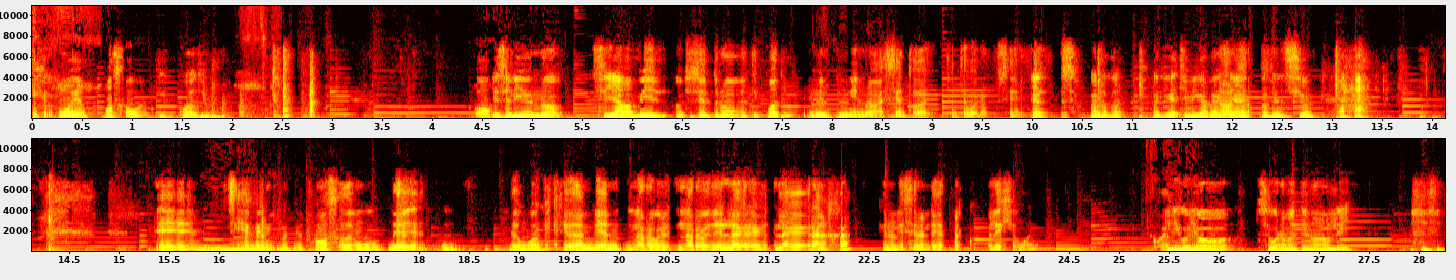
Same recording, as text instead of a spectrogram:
Es como bien famoso, weón. El 4. Oh, Ese libro se llama 1894. mil- 1984, sí. Eso, perdón. Para que caché mi capacidad de retención. Eh, sí, es bien, famoso. De un, de, de un weón que escribió también La, la rebelión en la, la granja, que nos lo hicieron leer para el colegio, weón. Amigo, yo seguramente no lo leí.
